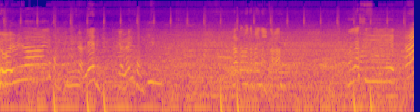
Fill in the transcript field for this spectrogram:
เฮ้ยไม่ได้ ของกินอย่าเล่น อย่าเล่นของกินเรากำลังจะไปไหนคะน้องยาชีอะ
